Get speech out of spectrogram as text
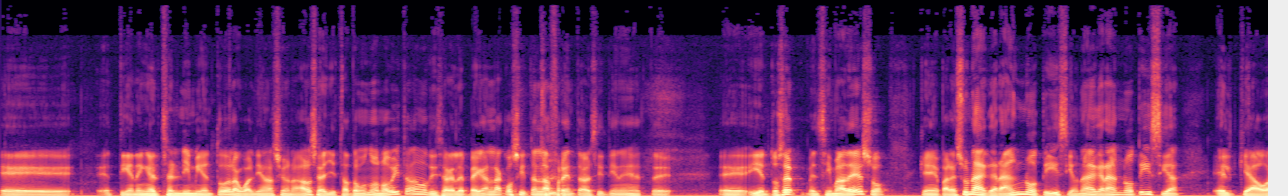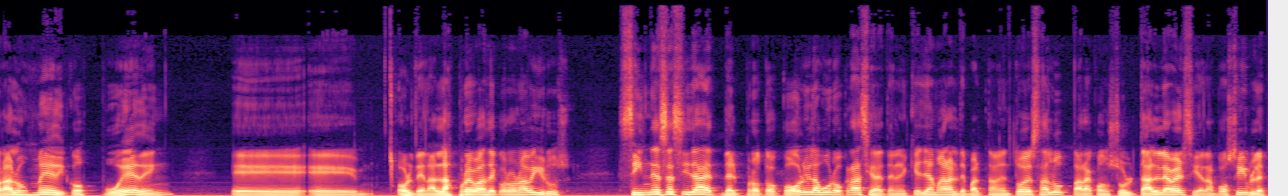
eh, eh, tienen el cernimiento de la Guardia Nacional. O sea, allí está todo el mundo. ¿No viste la noticia? Que le pegan la cosita en la Sí. frente a ver si tienes este. eh, y entonces, encima de eso, que me parece una gran noticia, una gran noticia, el que ahora los médicos pueden eh, eh, ordenar las pruebas de coronavirus sin necesidad del protocolo y la burocracia de tener que llamar al Departamento de Salud para consultarle a ver si era posible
